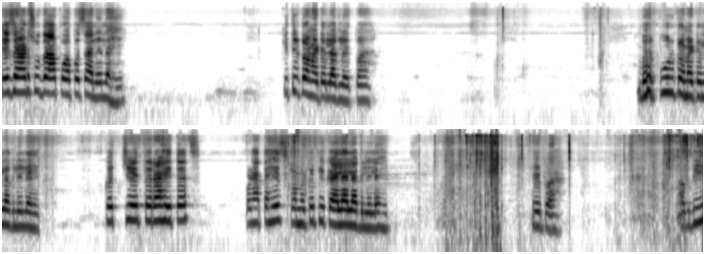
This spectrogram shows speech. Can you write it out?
हे झाड सुद्धा आपोआपच आलेलं आहे. किती टोमॅटो लागले आहेत पहा. भरपूर टोमॅटो लागलेले आहेत. कच्चे तर आहेतच पण आता हेच टोमॅटो पिकायला लागलेले आहेत. हे पहा. अगदी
